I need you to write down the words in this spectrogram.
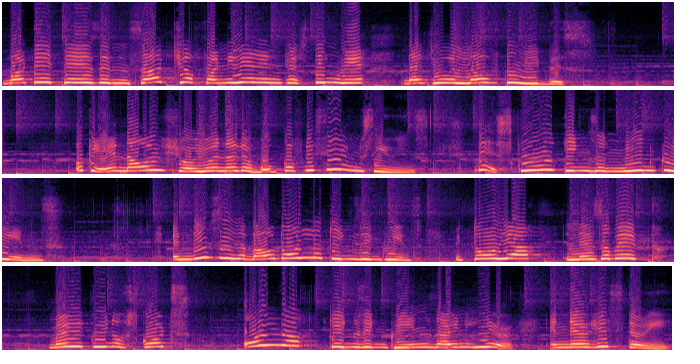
but it is in such a funny and interesting way that you will love to read this. Okay now i'll show you another book of the same series. This Cruel Kings and Mean Queens. And this is about the kings and queens Victoria, Elizabeth, Mary Queen of Scots. All the kings and queens are in here, and their history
